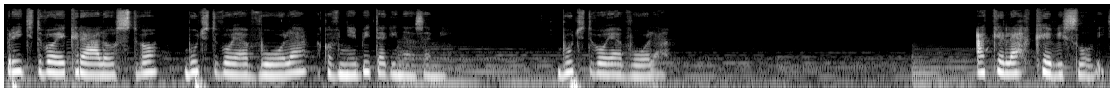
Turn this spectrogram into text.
príď Tvoje kráľovstvo, buď Tvoja vôľa, ako v nebi, tak i na zemi. Buď Tvoja vôľa. Aké ľahké vysloviť.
